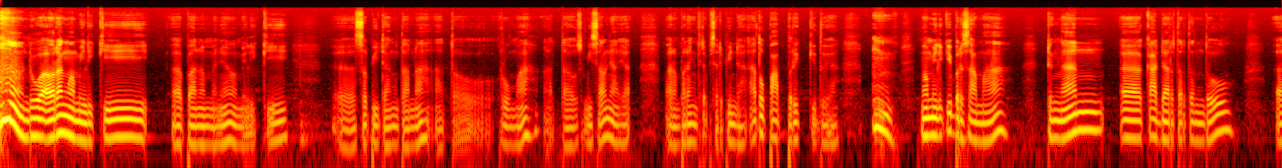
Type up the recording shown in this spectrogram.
dua orang memiliki apa namanya memiliki e, sebidang tanah atau rumah atau misalnya ya barang-barang yang tidak bisa dipindah atau pabrik gitu ya. Memiliki bersama dengan e, kadar tertentu e,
